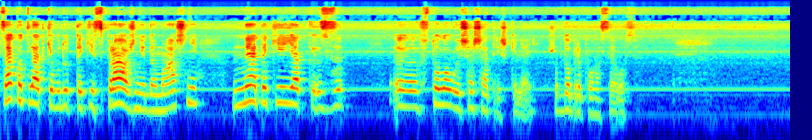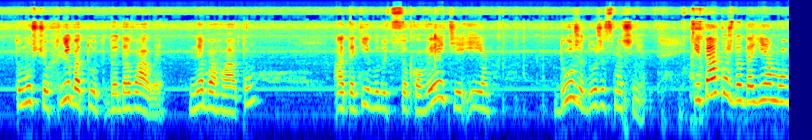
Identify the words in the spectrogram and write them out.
Це котлетки будуть такі справжні домашні, не такі, як з е, столової шаша трішки ляй, щоб добре погасилося. Тому що хліба тут додавали небагато, а такі будуть соковиті і дуже-дуже смачні. І також додаємо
